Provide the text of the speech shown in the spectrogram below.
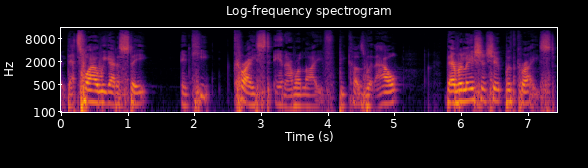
And that's why we got to stay and keep Christ in our life because without that relationship with Christ,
